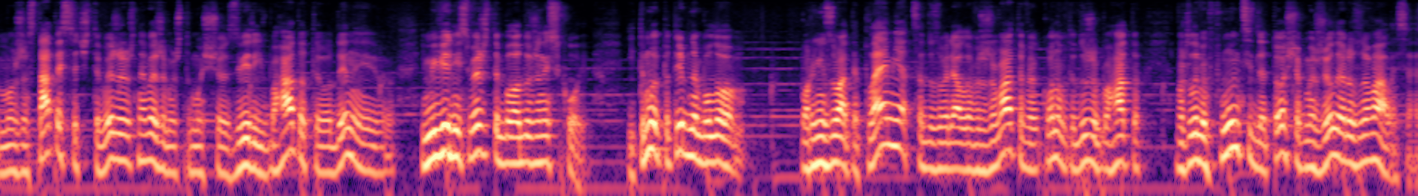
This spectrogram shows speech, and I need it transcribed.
може статися, чи ти виживеш, не виживеш, тому що звірів багато, ти один, і ймовірність вижити була дуже низькою. І тому потрібно було організувати плем'я, це дозволяло виживати, виконувати дуже багато важливих функцій для того, щоб ми жили і розвивалися.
